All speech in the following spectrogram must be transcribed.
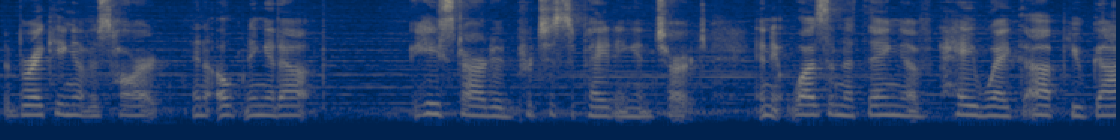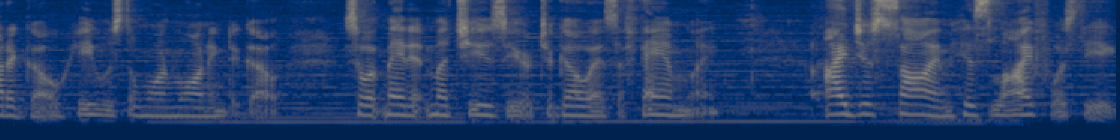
the breaking of his heart and opening it up. He started participating in church, and it wasn't a thing of hey, wake up, you've got to go. He was the one wanting to go, so it made it much easier to go as a family. I just saw him. His life was the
